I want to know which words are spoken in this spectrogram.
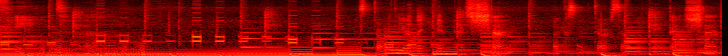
Um, it's not the only thing that's shut. Looks like there's the only thing that's shut.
